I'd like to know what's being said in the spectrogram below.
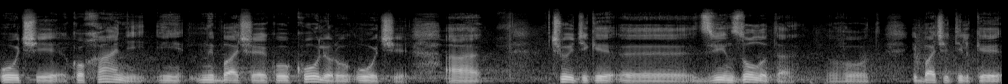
очі коханій і не бачить, якого кольору очі, а чує тільки е, дзвін золота, от, і бачить тільки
